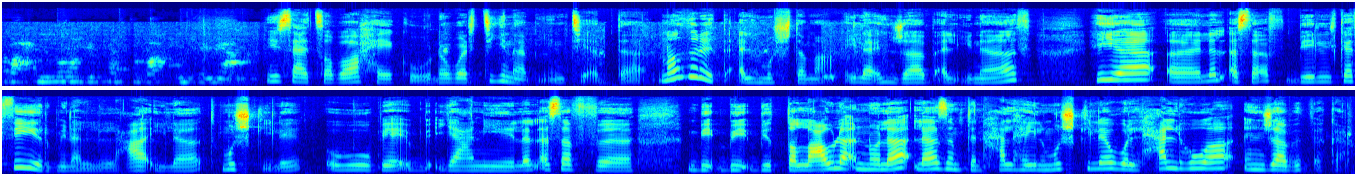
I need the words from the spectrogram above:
صباح النور يسعد صباحكم جميعا. يسعد صباحك ونورتينا بإنتي أبدا نظرة المجتمع إلى إنجاب الإناث هي آه، للأسف بالكثير من العائلات مشكلة ويعني للأسف آه، بيطلعوا لأنه لا لازم تنحل هي المشكلة والحل هو إنجاب الذكر.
